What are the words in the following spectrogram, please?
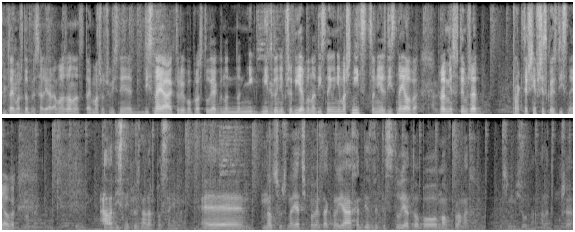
tutaj masz dobry serial Amazona, tutaj masz oczywiście Disneya, który po prostu jakby no, no nikt, nic go nie przebije, bo na Disneyu nie masz nic, co nie jest Disneyowe. Problem jest w tym, że praktycznie wszystko jest Disneyowe. No tak. A Disney Plus nadal w Polsce nie ma. Eee, no cóż, no ja ci powiem tak, no ja chętnie wytestuję to, bo mam w planach, jeżeli mi się uda, ale to muszę,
